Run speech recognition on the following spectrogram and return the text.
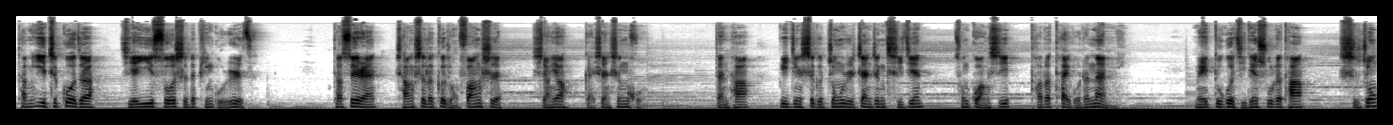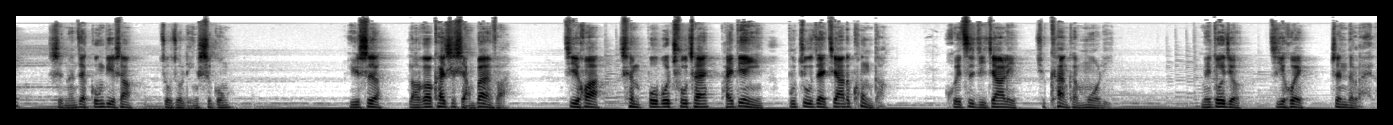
他们一直过着节衣缩食的贫苦日子。他虽然尝试了各种方式想要改善生活，但他毕竟是个中日战争期间从广西逃到泰国的难民，没读过几天书的他，始终只能在工地上。做做临时工，于是老高开始想办法，计划趁波波出差拍电影不住在家的空档，回自己家里去看看茉莉。没多久，机会真的来了。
